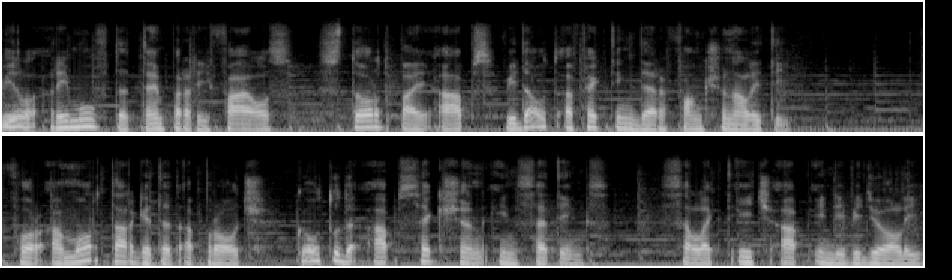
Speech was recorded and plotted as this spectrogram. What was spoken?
will remove the temporary files stored by apps without affecting their functionality. For a more targeted approach, go to the App section in Settings, select each app individually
